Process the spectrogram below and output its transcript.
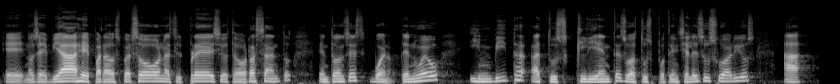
eh, no sé, viaje para dos personas, el precio, te ahorras tanto. Entonces, bueno, de nuevo, invita a tus clientes o a tus potenciales usuarios a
